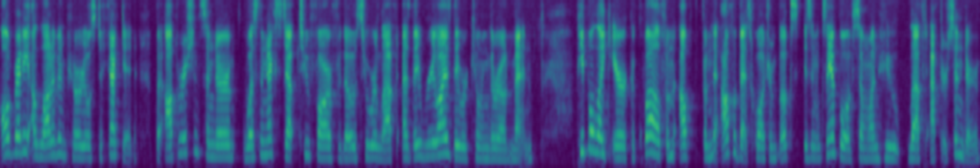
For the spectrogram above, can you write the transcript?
already a lot of Imperials defected, but Operation Cinder was the next step too far for those who were left as they realized they were killing their own men. People like Yrica Quell from from the Alphabet Squadron books is an example of someone who left after Cinder.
